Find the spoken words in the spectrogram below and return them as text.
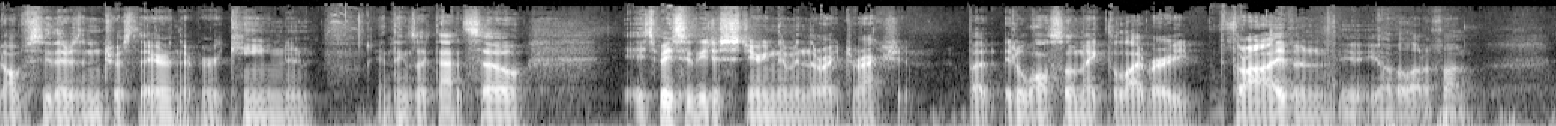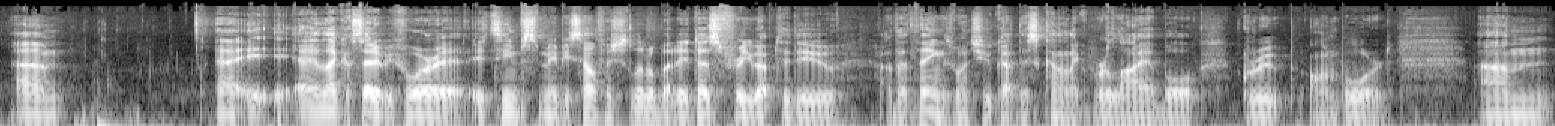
obviously there's an interest there and they're very keen and and things like that. So it's basically just steering them in the right direction but it'll also make the library thrive and you'll have a lot of fun. Um, uh, it, it, like I said it before, it, it, seems maybe selfish a little, but it does free you up to do other things once you've got this kind of like reliable group on board. Um,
